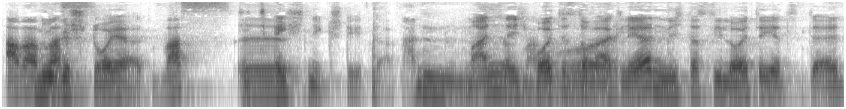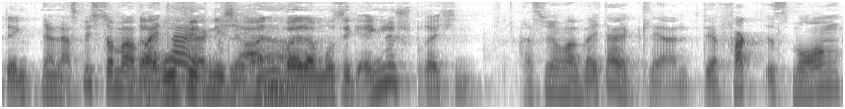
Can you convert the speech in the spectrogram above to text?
aber nur was- gesteuert. was, Die äh, Technik steht da. Mann, Mann doch ich wollte es doch erklären, nicht, dass die Leute jetzt äh, denken, Ja, lass mich doch mal da weiter rufe ich nicht erklären. an, weil da muss ich Englisch sprechen. Lass mich noch mal weiter erklären. Der Fakt ist morgen,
